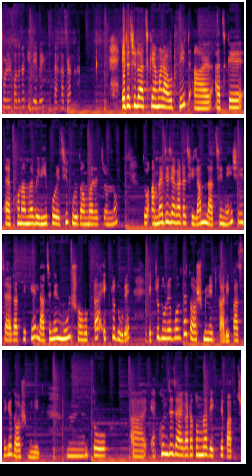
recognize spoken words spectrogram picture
শরীর কতটা কি দেবে, দেখা যাক। এটা ছিল আজকে আমার আউটফিট আর আজকে এখন আমরা বেরিয়ে পড়েছি গুরুদংমারের জন্য। তো আমরা যে জায়গাটা ছিলাম, লাচেনে, সেই জায়গা থেকে লাচেনের মূল শহরটা একটু দূরে। একটু দূরে বলতে দশ মিনিট গাড়ি, পাঁচ থেকে দশ মিনিট। তো এখন যে জায়গাটা তোমরা দেখতে পাচ্ছ,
